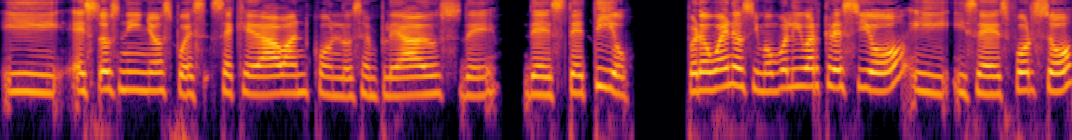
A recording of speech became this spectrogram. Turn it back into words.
y estos niños pues se quedaban con los empleados de, de este tío. Pero bueno, Simón Bolívar creció y, y se esforzó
